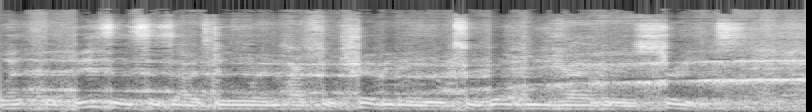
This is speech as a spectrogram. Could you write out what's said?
what the businesses are doing are contributing to what we have in the streets.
